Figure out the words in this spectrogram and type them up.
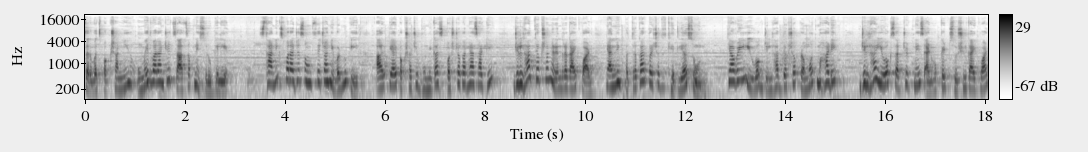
सर्वच पक्षांनी उमेदवारांची चाचपणी सुरू केली आहे. स्थानिक स्वराज्य संस्थेच्या निवडणुकीत आर पी आय पक्षाची भूमिका स्पष्ट करण्यासाठी जिल्हाध्यक्ष नरेंद्र गायकवाड यांनी पत्रकार परिषदेत घेतली असून त्यावेळी युवक जिल्हाध्यक्ष प्रमोद महाडिक जिल्हा युवक सरचिटणीस ॲडव्होकेट सुशील गायकवाड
